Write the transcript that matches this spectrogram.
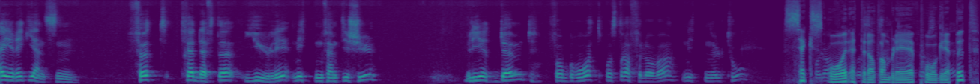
Eirik Jensen, født 30.07.1957, blir dømt for brudd på straffelova 1902. Seks år etter at han ble pågrepet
